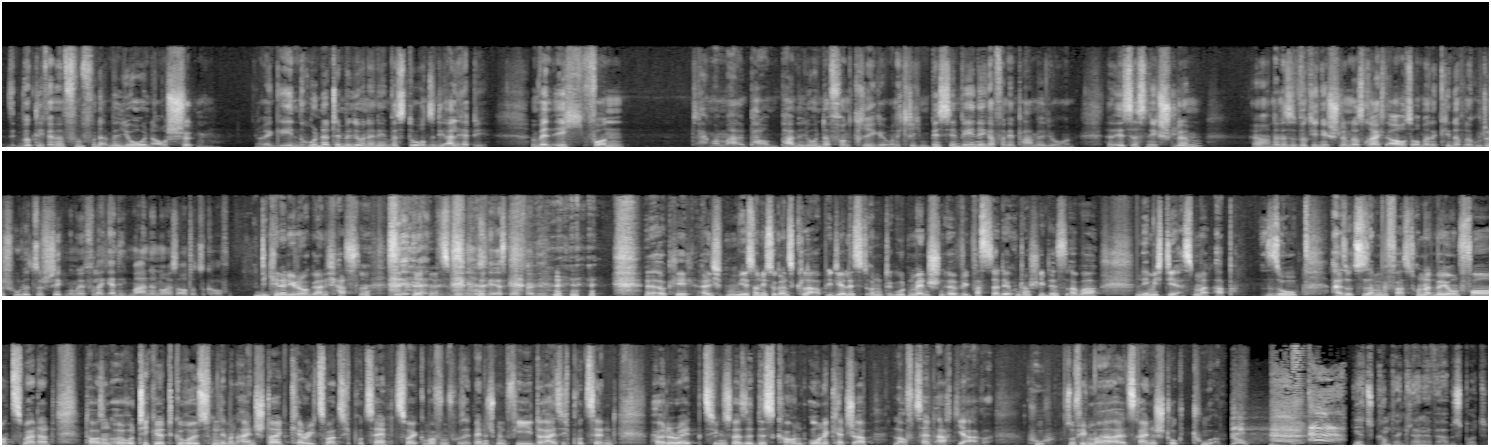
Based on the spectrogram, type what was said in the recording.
wirklich, wenn wir 500 Millionen ausschütten, und wir gehen hunderte Millionen in die Investoren, sind die alle happy. Und wenn ich von, sagen wir mal, ein paar, ein paar Millionen davon kriege und ich kriege ein bisschen weniger von den paar Millionen, dann ist das nicht schlimm. Ja, dann ist es wirklich nicht schlimm. Das reicht aus, um meine Kinder auf eine gute Schule zu schicken und mir vielleicht endlich mal ein neues Auto zu kaufen. Die Kinder, die du noch gar nicht hast, ne? Ja, deswegen muss ich erst Geld verdienen. Okay, also ich, mir ist noch nicht so ganz klar, ob Idealist und guten Menschen, äh, was da der Unterschied ist, aber nehme ich dir erstmal ab. So, also zusammengefasst, 100 Millionen Fonds, 200.000 Euro Ticketgröße, in der man einsteigt, Carry 20%, 2,5% Management-Fee, 30% Hurdle Rate bzw. Discount, ohne Catch-up, Laufzeit 8 Jahre. Puh, so viel mal als reine Struktur. Jetzt kommt ein kleiner Werbespot.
